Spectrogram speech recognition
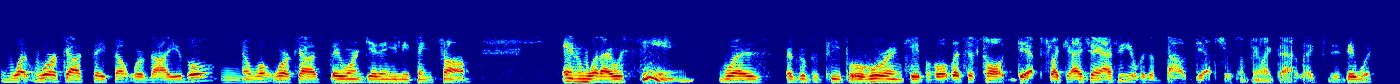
what workouts they felt were valuable mm. and what workouts they weren't getting anything from. And what I was seeing was a group of people who were incapable. Let's just call it dips. Like I think, I think it was about dips or something like that. Like they would,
